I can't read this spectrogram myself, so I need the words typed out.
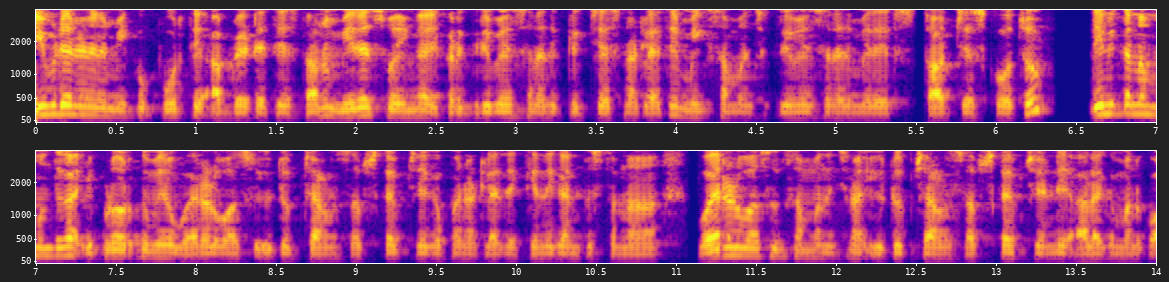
ఈ వీడియోలో నేను మీకు పూర్తి అప్డేట్ అయితే ఇస్తాను. మీరే స్వయంగా ఇక్కడ గ్రీవెన్స్ అనేది క్లిక్ చేసినట్లయితే మీకు సంబంధించి గ్రీవెన్స్ అనేది మీరు స్టార్ట్ చేసుకోవచ్చు. దీనికన్నా ముందుగా ఇప్పటివరకు మీరు viral Vasu YouTube channel subscribe చేయకపోయినట్లయితే కింద కనిపిస్తున్న వైరల్ వాసుకు సంబంధించిన యూట్యూబ్ ఛానల్ సబ్స్క్రైబ్ చేయండి. అలాగే మనకు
